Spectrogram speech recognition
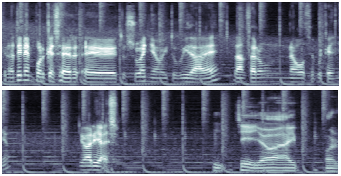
que no tienen por qué ser tu sueño y tu vida, ¿eh? Lanzar un negocio pequeño, yo haría eso. Mm, sí, yo ahí, por,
